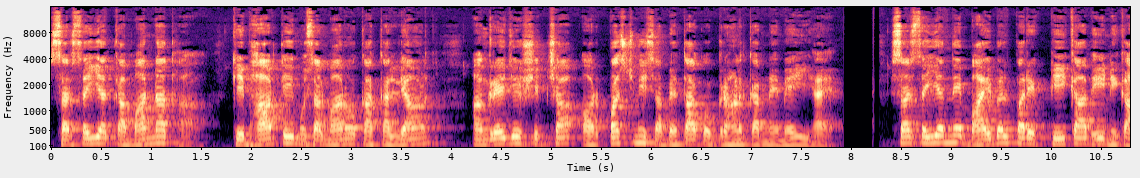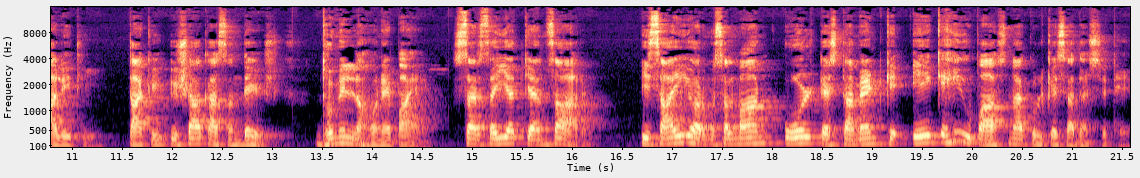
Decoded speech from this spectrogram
सर सैयद का मानना था कि भारतीय मुसलमानों का कल्याण अंग्रेज़ी शिक्षा और पश्चिमी सभ्यता को ग्रहण करने में ही है। सर सैयद ने बाइबल पर एक टीका भी निकाली थी, ताकि ईशा का संदेश धूमिल न होने पाए। सर सैयद के अनुसार, ईसाई और मुसलमान ओल्ड टेस्टामेंट के एक ही उपासना कुल के सदस्य थे।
